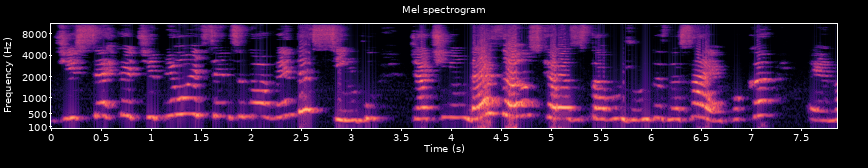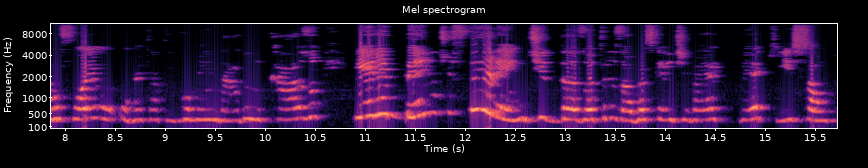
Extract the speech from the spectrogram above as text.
de cerca de 1895. Já tinham 10 anos que elas estavam juntas nessa época. É, não foi o, o, retrato encomendado no caso. E ele é bem diferente das outras obras que a gente vai ver aqui. São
